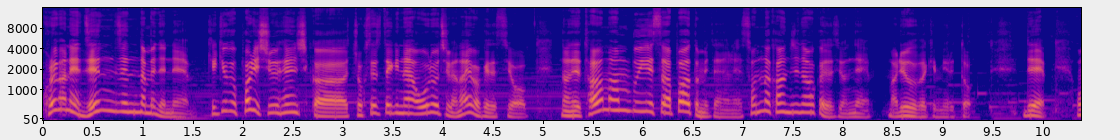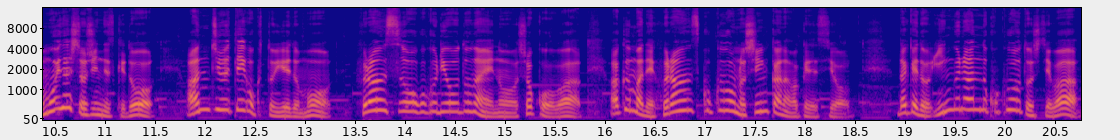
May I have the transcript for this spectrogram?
これがね、全然ダメでね、結局パリ周辺しか直接的な横領地がないわけですよ。なので、タワマン VS アパートみたいなね、そんな感じなわけですよね。まあ、領土だけ見ると。で、思い出してほしいんですけど、安住帝国といえども、フランス王国領土内の諸侯はあくまでフランス国王の進化なわけですよ。だけどイングランド国王としては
